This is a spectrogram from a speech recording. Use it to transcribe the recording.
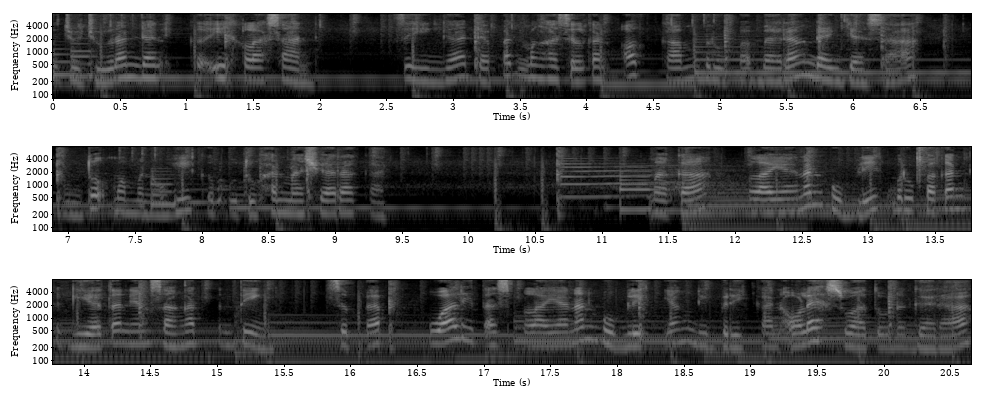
kejujuran dan keikhlasan, sehingga dapat menghasilkan outcome berupa barang dan jasa untuk memenuhi kebutuhan masyarakat. Maka, pelayanan publik merupakan kegiatan yang sangat penting sebab kualitas pelayanan publik yang diberikan oleh suatu negara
